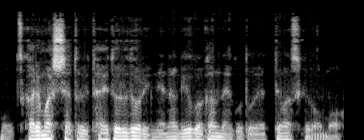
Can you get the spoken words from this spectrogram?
もう疲れましたというタイトル通りにね、なんかよくわかんないことをやってますけども、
